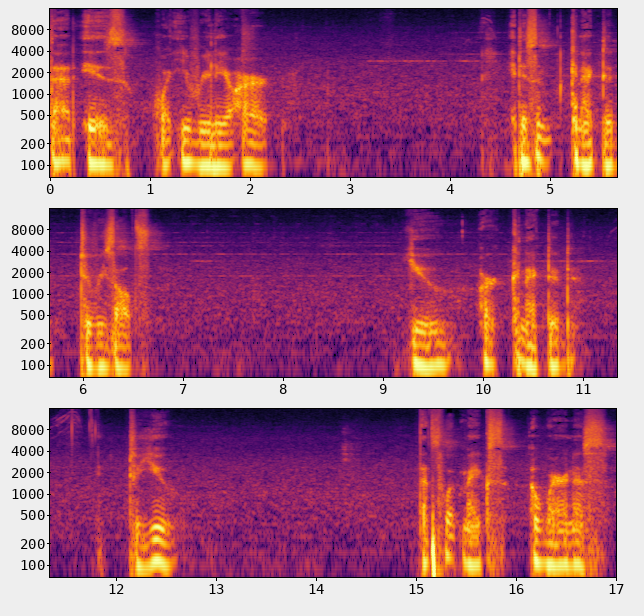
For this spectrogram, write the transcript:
that is what you really are. It isn't connected to results. You are connected to you. That's what makes awareness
